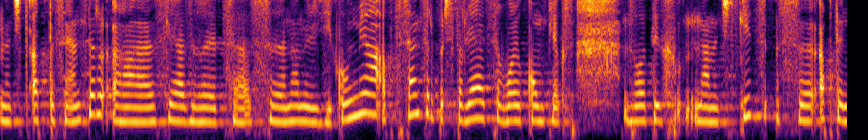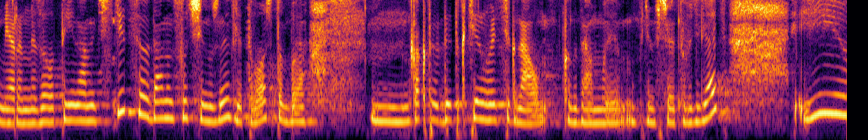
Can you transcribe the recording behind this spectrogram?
Значит, оптосенсор э, связывается с нановизикулами. Оптосенсор представляет собой комплекс золотых наночастиц с оптомерами. Золотые наночастицы в данном случае нужны для того, чтобы как-то детектировать сигнал, когда мы будем все это выделять. И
